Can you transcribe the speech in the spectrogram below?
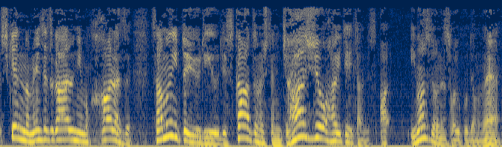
試験の面接があるにもかかわらず寒いという理由でスカートの下にジャージを履いていたんです。あいますよねそういう子でもね。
